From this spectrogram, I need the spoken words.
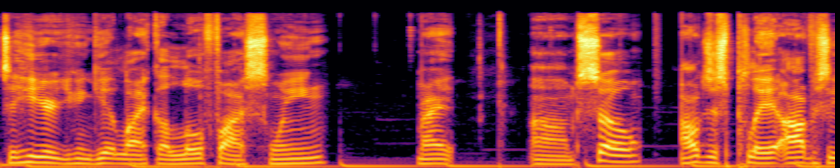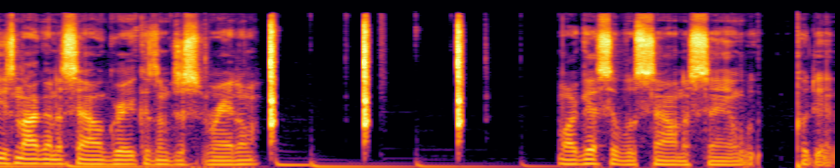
to here, you can get like a lo-fi swing, right? Um, so I'll just play it. Obviously, it's not going to sound great because I'm just random. Well, I guess it would sound the same. We put in.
